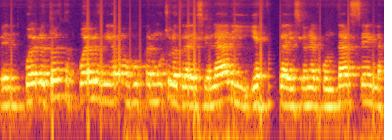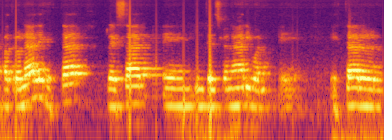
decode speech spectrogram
el, pueblo, todos estos pueblos, digamos, buscan mucho lo tradicional y, es tradicional juntarse en las patronales, estar, rezar, eh, intencionar y bueno, eh, estar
